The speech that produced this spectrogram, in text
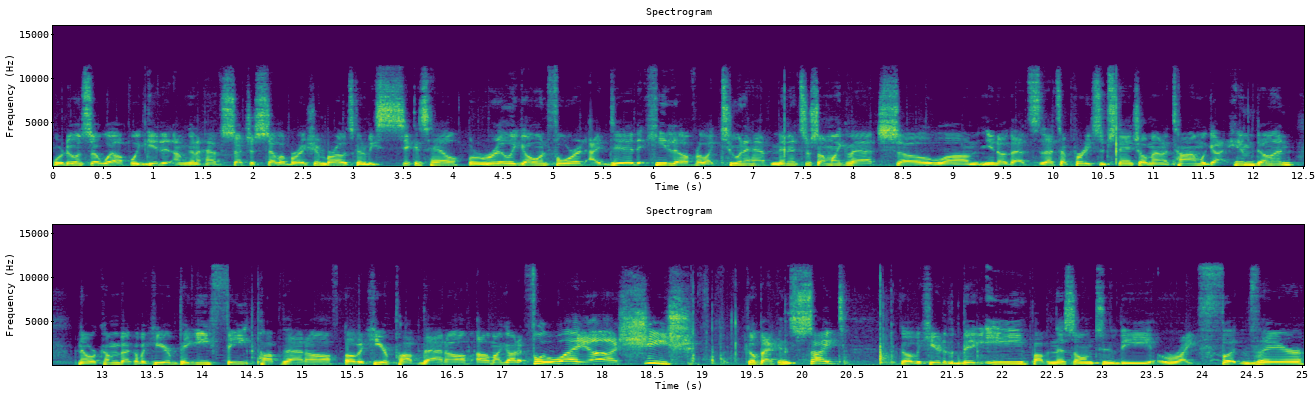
We're doing so well. If we get it, I'm going to have such a celebration, bro. It's going to be sick as hell. We're really going for it. I did heat it up for like two and a half minutes or something like that, so, um, you know, that's, that's a pretty substantial amount of time. We got him done. Now we're coming back over here. Big E feet, pop that off. Over here, pop that off. Oh my god, it flew away. Ah, sheesh. Go back in sight. Go over here to the big E, popping this onto the right foot there,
